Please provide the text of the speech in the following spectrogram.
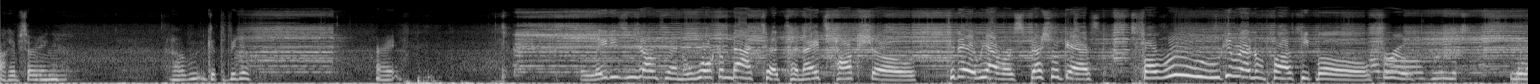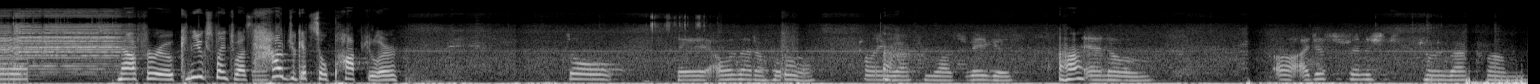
Okay, I'm starting. Uh, we get the video. Alright. Ladies and gentlemen, welcome back to tonight's talk show. Today we have our special guest, Farouk. Give a round of applause, people. Farouk. Now, Farouk, can you explain to us how'd you get so popular? So, I was at a hotel coming back from Las Vegas, Uh huh. and um, uh, I just finished coming back from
